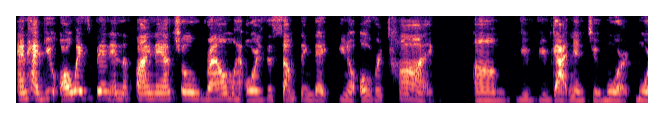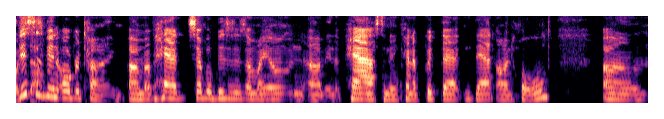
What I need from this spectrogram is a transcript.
And had you always been in the financial realm, or is this something that you know over time um, you've you've gotten into more more? This so? has been over time. Um, I've had several businesses on my own um, in the past, and then kind of put that that on hold. Um,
